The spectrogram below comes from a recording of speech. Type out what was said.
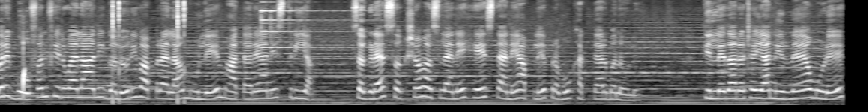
बरे गोफन फिरवायला आणि गलोरी वापरायला मुले म्हातारे आणि स्त्रिया सगळ्यात सक्षम असल्याने हेच त्याने आपले प्रमुख हत्यार बनवले. किल्लेदाराच्या या निर्णयामुळे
